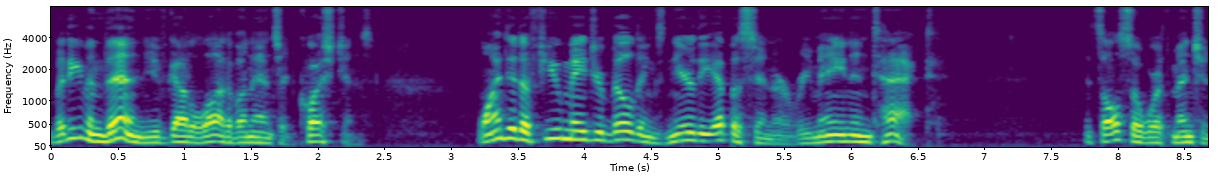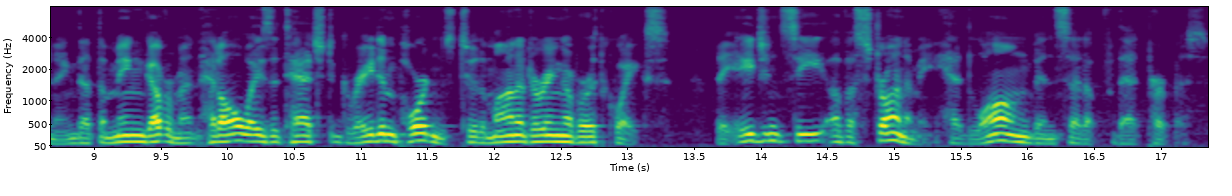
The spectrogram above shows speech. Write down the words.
but even then you've got a lot of unanswered questions. Why did a few major buildings near the epicenter remain intact? It's also worth mentioning that the Ming government had always attached great importance to the monitoring of earthquakes, the Agency of Astronomy had long been set up for that purpose.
